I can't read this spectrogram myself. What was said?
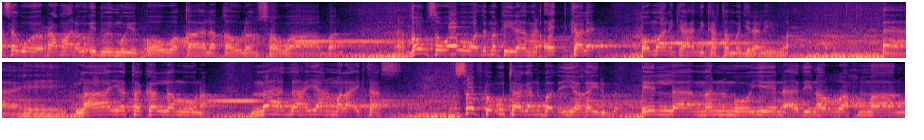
اسغو الرحمن او ادمي موين او وقال قولا صوابا قول صوابا بعد markay yiraahdeen cid kale oo maalinka hadli karta ma jira liiba لا يتكلمون مهل هيان ملائكتاس safka u taagan bad iyo kayrba ilaa man mooyeen adina araxmaanu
